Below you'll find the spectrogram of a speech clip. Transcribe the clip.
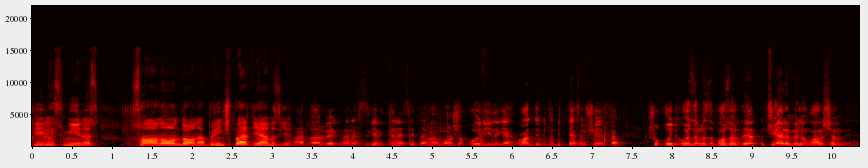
plus minus soni 10 dona birinchi partiyamizga. Sardorbek, mana sizga bitta narsa aytaman. Mana shu qo'y deyliga, oddiy bitta bittasini ushlayapman. Shu qo'yni o'zimizni bozorda ham 3,5 millionga olisholmaydi.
